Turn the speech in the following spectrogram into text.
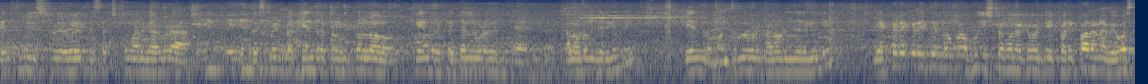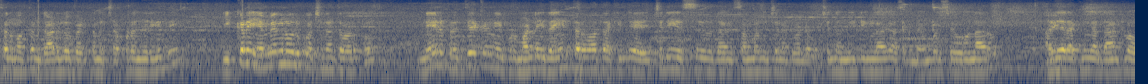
హెల్త్ మినిస్టర్ ఎవరైతే సత్యకుమార్ గారు కూడా ప్రెస్ మీట్లో కేంద్ర ప్రభుత్వంలో కేంద్ర పెద్దలను కూడా కలవడం జరిగింది. కేంద్ర మంత్రులను కూడా కలవడం జరిగింది. ఎక్కడెక్కడైతే లోపభూయిష్టమైనటువంటి పరిపాలనా వ్యవస్థను మొత్తం గాడిలో పెడతానని చెప్పడం జరిగింది. ఇక్కడ ఎమ్మెగనూరుకు వచ్చినంత వరకు నేను ప్రత్యేకంగా ఇప్పుడు మళ్ళీ ఇది అయిన తర్వాత కింద హెచ్డిఎస్ దానికి సంబంధించినటువంటి ఒక చిన్న మీటింగ్ లాగా అసలు మెంబర్స్ ఎవరున్నారు? అదే రకంగా దాంట్లో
